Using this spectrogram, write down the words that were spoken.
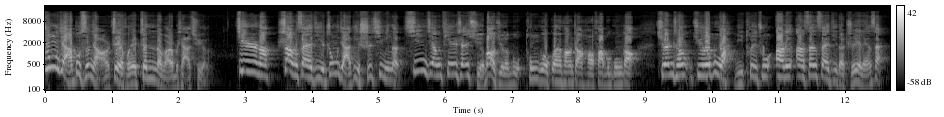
中甲不死鸟这回真的玩不下去了。近日呢，上赛季中甲第十七名的新疆天山雪豹俱乐部通过官方账号发布公告，宣称俱乐部啊已退出二零二三赛季的职业联赛。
